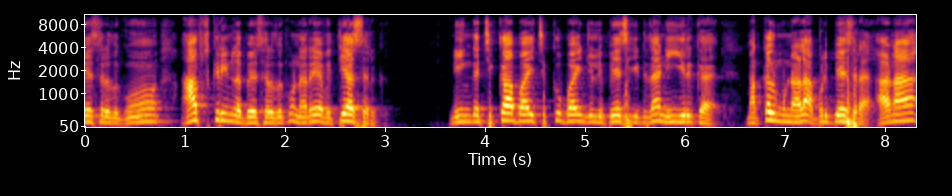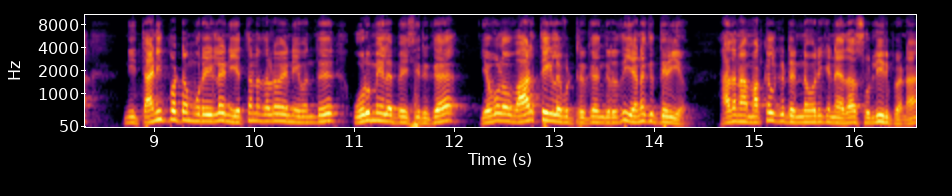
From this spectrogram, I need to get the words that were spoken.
பேசுகிறதுக்கும் ஆஃப் ஸ்க்ரீனில் பேசுகிறதுக்கும் நிறைய வித்தியாசம் இருக்குது நீ இங்கே சிக்கா பாய் சிக்கு பாய்ன்னு சொல்லி பேசிக்கிட்டு தான் நீ இருக்க. மக்கள் முன்னால் அப்படி பேசுகிற ஆனால் நீ தனிப்பட்ட முறையில் நீ எத்தனை தடவை நீ வந்து ஒருமையில் பேசியிருக்க எவ்வளோ வார்த்தைகளை விட்டுருக்கங்கிறது எனக்கு தெரியும். அதை நான் மக்கள்கிட்ட இன்ன வரைக்கும் நான் ஏதாவது சொல்லியிருப்பேனா?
